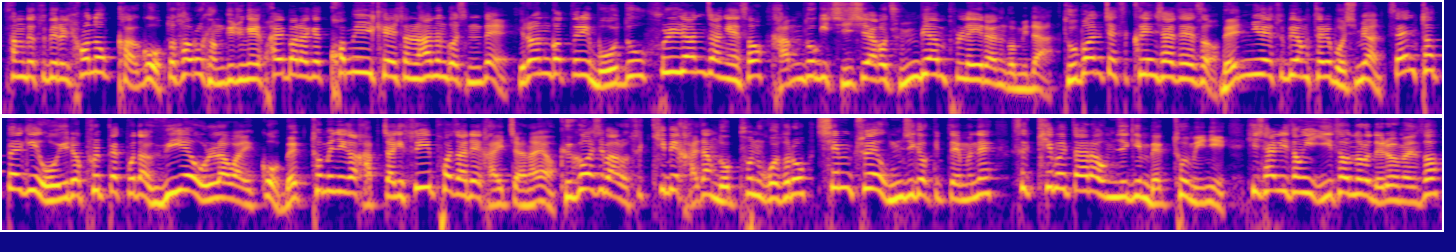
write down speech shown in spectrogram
상대 수비를 현혹하고 또 서로 경기 중에 활발하게 커뮤니케이션을 하는 것인데 이런 것들이 모두 훈련장에서 감독이 지시하고 준비한 플레이라는 겁니다. 두 번째 스크린샷에서 맨유의 수비 형태를 보시면 센터백이 오히려 풀백보다 위에 올라와 있고 맥토미니가 갑자기 스위퍼 자리에 가 있잖아요. 그것이 바로 스킵이 가장 높은 곳으로 침투에 움직였기 때문에 스킵을 따라 움직인 맥토미니 히샬리성이 이 선으로 내려오면서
